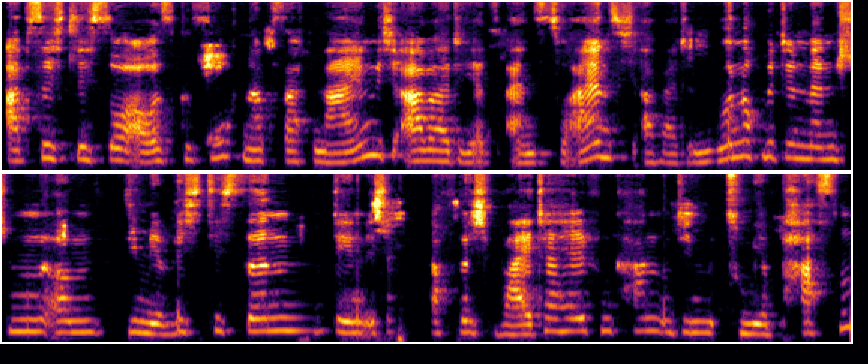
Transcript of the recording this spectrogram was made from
absichtlich so ausgesucht und habe gesagt, nein, ich arbeite jetzt eins zu eins, ich arbeite nur noch mit den Menschen, ähm, die mir wichtig sind, denen ich auch weiterhelfen kann und die zu mir passen.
